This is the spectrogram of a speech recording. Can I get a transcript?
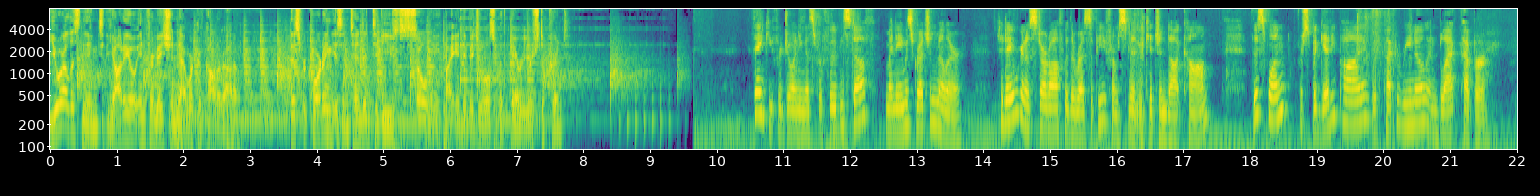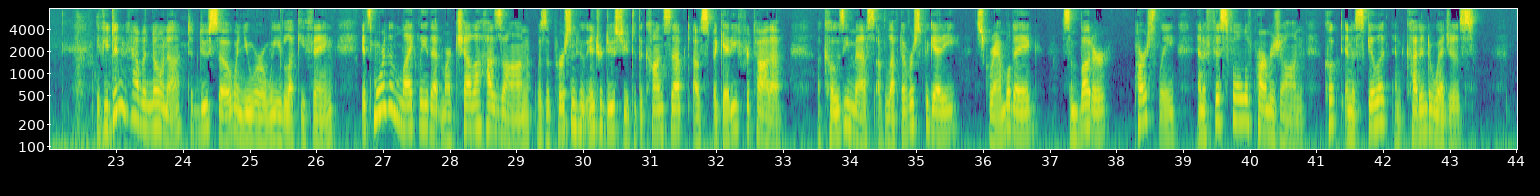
You are listening to the Audio Information Network of Colorado. This recording is intended to be used solely by individuals with barriers to print. Thank you for joining us for Food and Stuff. My name is Gretchen Miller. Today we're going to start off with a recipe from SmittenKitchen.com. This one for spaghetti pie with pecorino and black pepper. If you didn't have a nonna to do so when you were a wee lucky thing, it's more than likely that Marcella Hazan was the person who introduced you to the concept of spaghetti frittata, a cozy mess of leftover spaghetti, scrambled egg, some butter, parsley, and a fistful of parmesan, cooked in a skillet and cut into wedges.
